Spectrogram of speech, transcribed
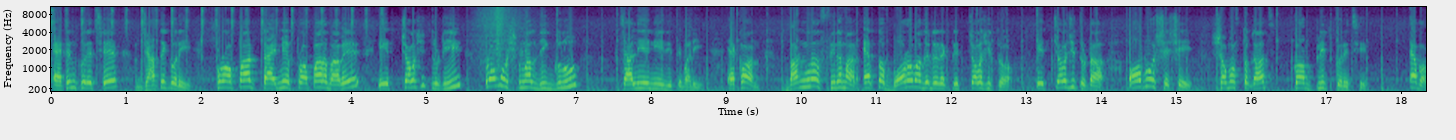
অ্যাটেন্ড করেছে যাতে করে প্রপার টাইমে প্রপারভাবে এই চলচ্চিত্রটি প্রমোশনাল দিকগুলো চালিয়ে নিয়ে যেতে পারি। এখন বাংলা সিনেমার এত বড় বাজেটের একটি চলচ্চিত্র এই চলচ্চিত্রটা অবশেষে সমস্ত কাজ কমপ্লিট করেছি। এবং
